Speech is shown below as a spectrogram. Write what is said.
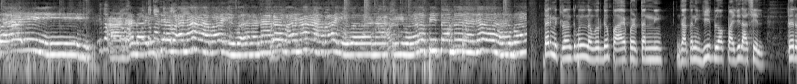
बाई? बाना बाई बाई तर मित्रांनो तुम्हाला नवरदेव पाय पडताना जाताना ही ब्लॉग पाहिजे असेल तर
